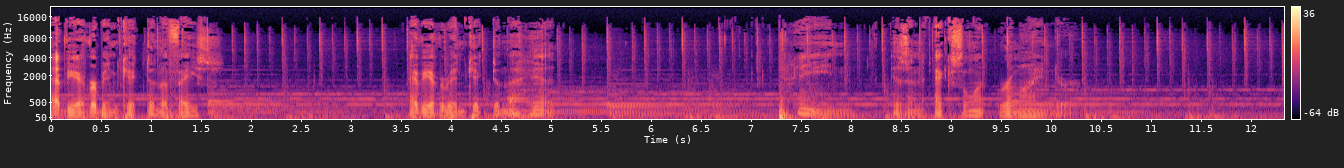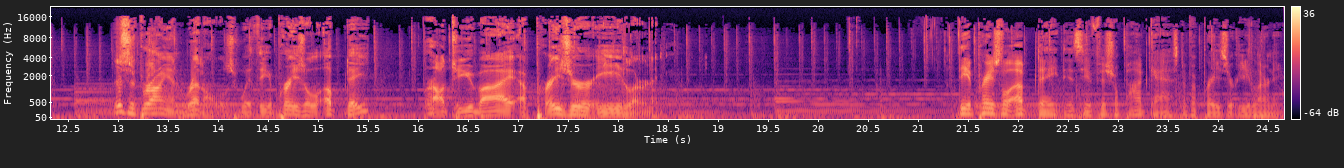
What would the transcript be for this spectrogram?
Have you ever been kicked in the face? Have you ever been kicked in the head? Pain is an excellent reminder. This is Bryan Reynolds with the appraisal update brought to you by Appraiser e Learning. The Appraisal Update is the official podcast of Appraiser e Learning.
